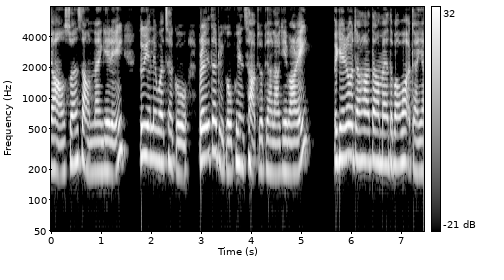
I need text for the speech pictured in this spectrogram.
ရအောင်စွမ်းဆောင်နိုင်ခဲ့တဲ့သူရဲ့လက်ဝက်ချက်ကိုပရိသတ်တွေကိုဖွင့်ချပြောပြလာခဲ့ပါတယ်။ တကယ်တော့ဒါဟာတာမန်တဘာဝအတိုင်းရ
